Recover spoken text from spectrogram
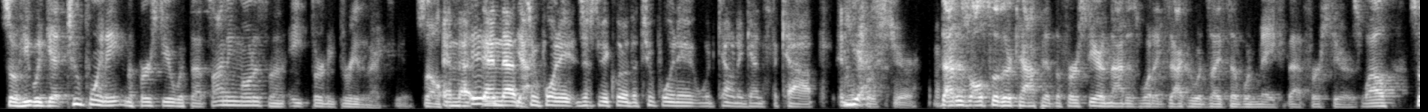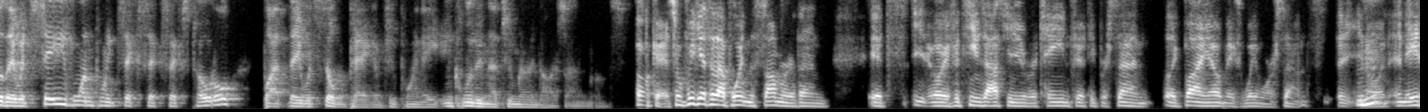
So he would get 2.8 in the first year with that signing bonus, and then 833 the next year. So and that it- and that yeah. two point eight, just to be clear, the two point eight would count against the cap in the Yes. first year. That is also their cap hit the first year, and that is what exactly what Zaitsev would make that first year as well. So they would save 1.666 total, but they would still be paying him 2.8, including that $2 million signing bonus. okay. So if we get to that point in the summer, then it's you know if a team's asking you to retain fifty percent, like buying out makes way more sense. Uh, You know, Mhm. and, eight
